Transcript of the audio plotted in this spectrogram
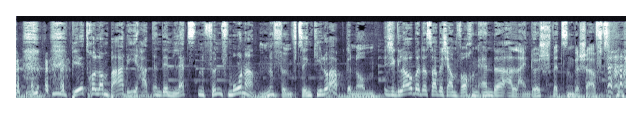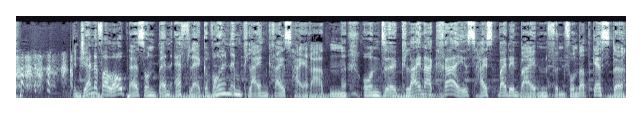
Pietro Lombardi hat in den letzten fünf Monaten 15 Kilo abgenommen. Ich glaube, das habe ich am Wochenende allein durch Schwitzen geschafft. Jennifer Lopez und Ben Affleck wollen im kleinen Kreis heiraten. Und äh, kleiner Kreis heißt bei den beiden 500 Gäste.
